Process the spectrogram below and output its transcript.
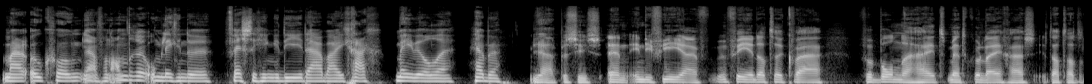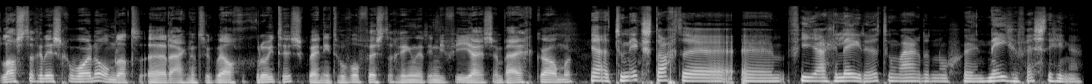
maar ook gewoon ja, van andere omliggende vestigingen die je daarbij graag mee wil uh, hebben. Ja, precies. En in die vier jaar vind je dat er qua verbondenheid met collega's, dat dat lastiger is geworden, omdat uh, Raak natuurlijk wel gegroeid is. Ik weet niet hoeveel vestigingen er in die vier jaar zijn bijgekomen. Ja, toen ik startte uh, vier jaar geleden, toen waren er nog uh, negen vestigingen.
